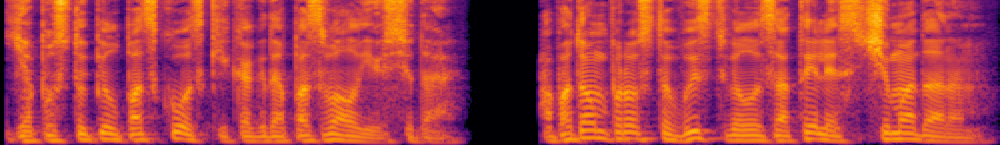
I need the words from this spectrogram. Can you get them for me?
Я поступил по-скотски, когда позвал ее сюда, а потом просто выставил из отеля с чемоданом».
